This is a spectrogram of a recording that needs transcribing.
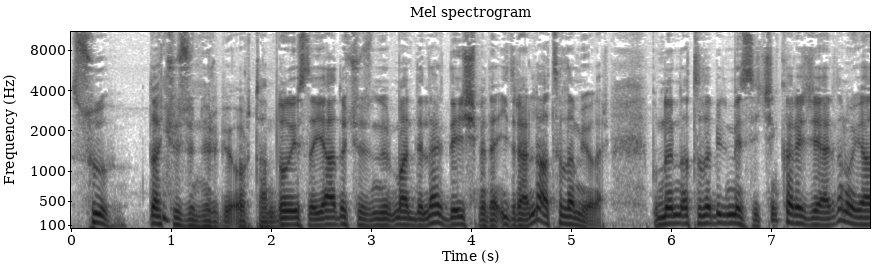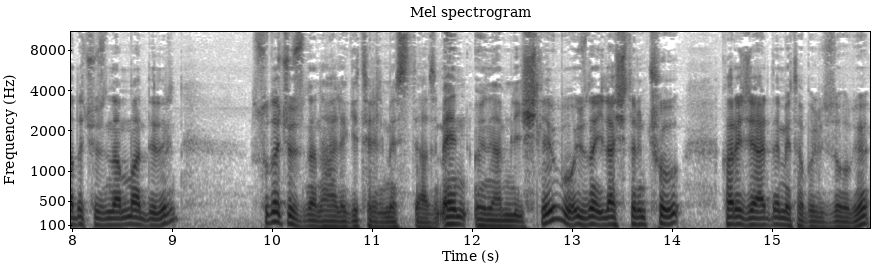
su da çözünür bir ortam. Dolayısıyla yağda çözünür maddeler değişmeden idrarla atılamıyorlar. Bunların atılabilmesi için karaciğerden o yağda çözünen maddelerin suda çözünen hale getirilmesi lazım. En önemli işlevi bu. O yüzden ilaçların çoğu karaciğerde metabolize oluyor.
